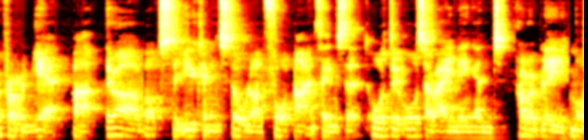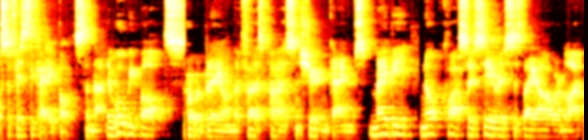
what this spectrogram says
a problem yet, but there are bots that you can install on Fortnite and things that all do auto aiming and probably more sophisticated bots than that. There will be bots probably on the first person shooting games, maybe not quite so serious as they are on like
